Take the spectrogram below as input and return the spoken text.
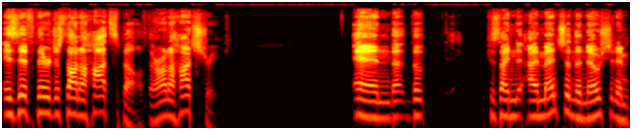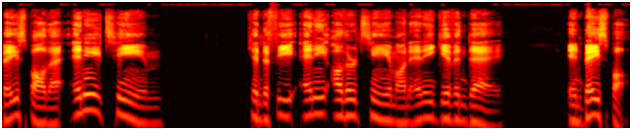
is if they're just on a hot spell if they're on a hot streak and the because I, I mentioned the notion in baseball that any team can defeat any other team on any given day in baseball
